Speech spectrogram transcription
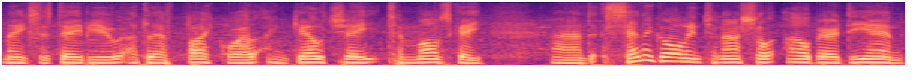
makes his debut at left back, while Angelche Timovsky and Senegal international Albert Dieng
